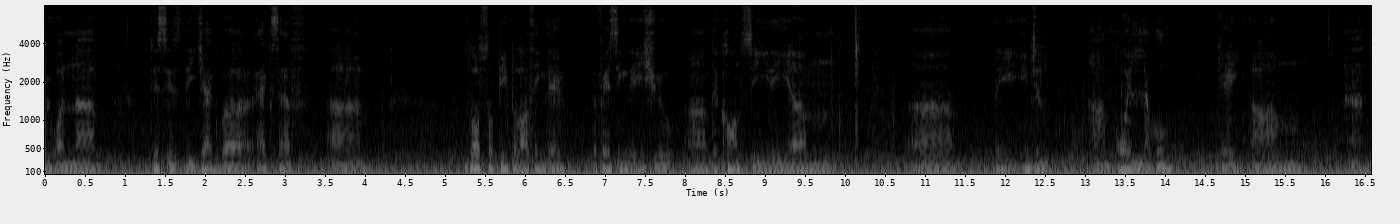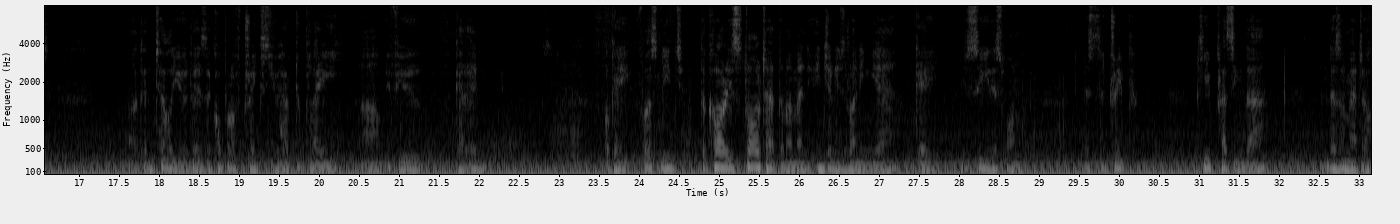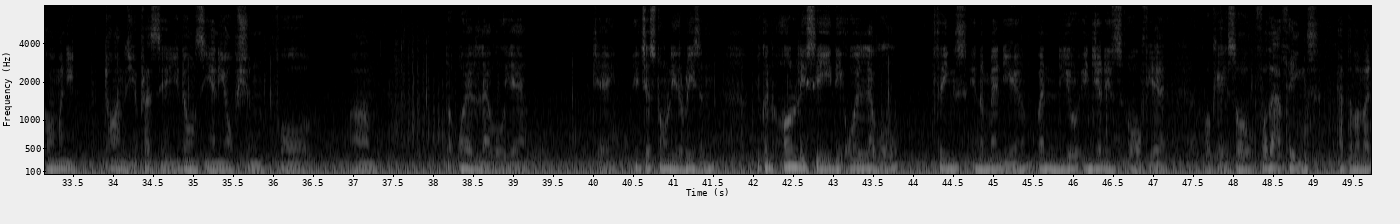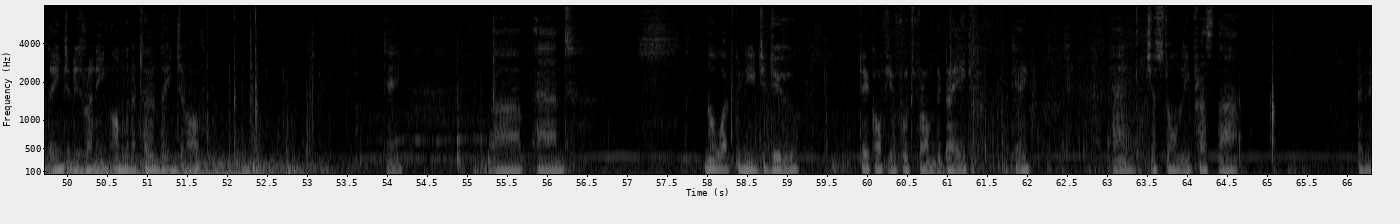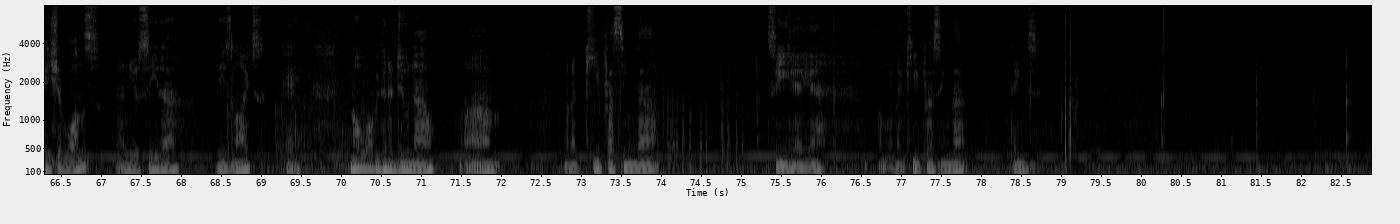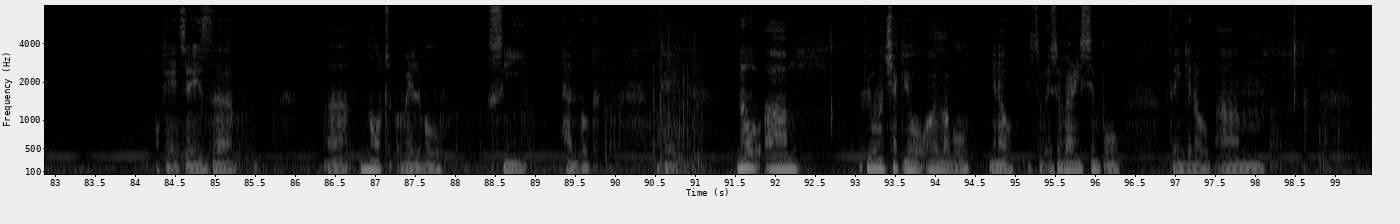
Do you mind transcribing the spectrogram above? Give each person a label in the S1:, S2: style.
S1: everyone um, this is the Jaguar XF um, lots of people I think they they're facing the issue. Uh, they can't see the um, uh, the engine um, oil level okay um, and I can tell you there's a couple of tricks you have to play um, if you get in. Okay first need the car is start at the moment engine is running yeah okay you see this one that's the trip. Keep pressing that. It doesn't matter how many times you press it you don't see any option for um, the oil level yeah. Okay? It's just only the reason. You can only see the oil level things in the menu when your engine is off yeah. Okay so for that things at the moment the engine is running I'm gonna turn the engine off. Okay? Uh, and know what we need to do take off your foot from the brake okay? And just only press that ignition once and you see there these lights okay? Know what we're gonna do now um, I'm gonna keep pressing that see here yeah? I'm gonna keep pressing that things. Okay it says uh, uh, not available see handbook. Okay. Now um, if you want to check your oil level you know it's a, it's a very simple thing you know um,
